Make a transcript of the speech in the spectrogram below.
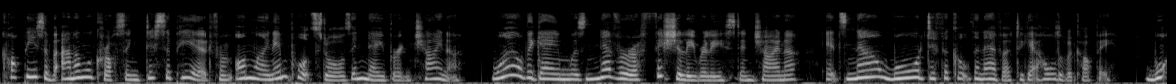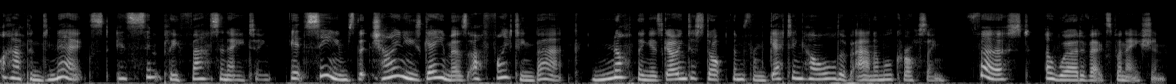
copies of Animal Crossing disappeared from online import stores in neighbouring China. While the game was never officially released in China, it's now more difficult than ever to get hold of a copy. What happened next is simply fascinating. It seems that Chinese gamers are fighting back. Nothing is going to stop them from getting hold of Animal Crossing. First, a word of explanation.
